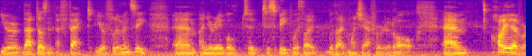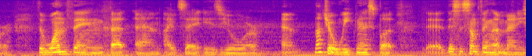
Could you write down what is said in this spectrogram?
you're that doesn't affect your fluency um, and you're able to, to speak without without much effort at all um, however the one thing that um, I would say is your um, not your weakness but this is something that many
